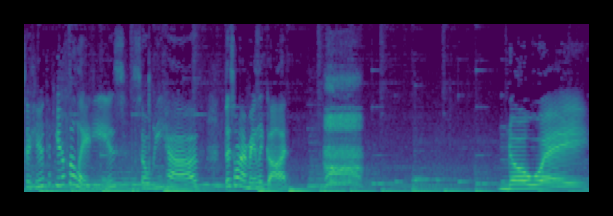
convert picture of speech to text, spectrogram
So here are the beautiful ladies. So we have, this one I mainly got. Oh, no way.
